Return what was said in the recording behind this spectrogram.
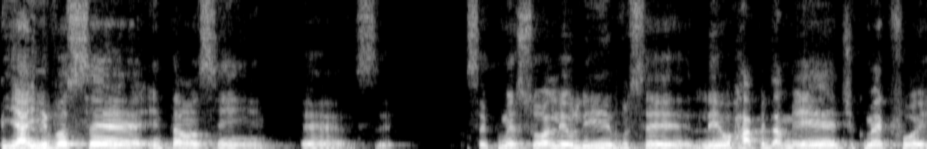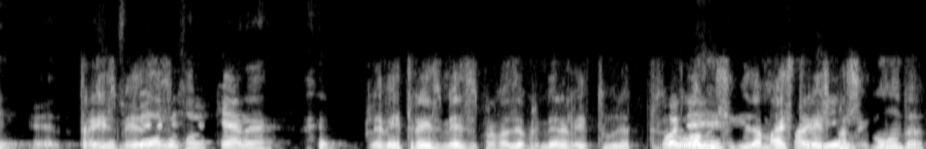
e aí você, então, assim, é, você começou a ler o livro, você leu rapidamente, como é que foi? É, três meses. Pega e já quer, né? Levei três meses para fazer a primeira leitura, Olha logo aí. em seguida mais Imagina. três para a segunda.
